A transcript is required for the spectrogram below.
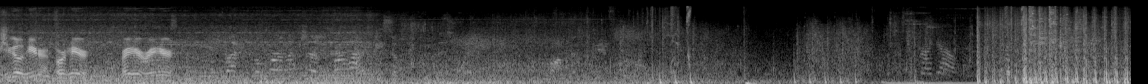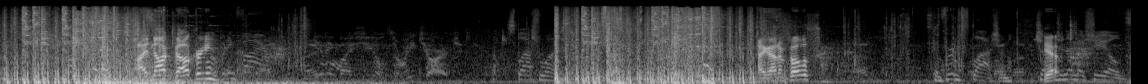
should go here or here? Right here, right here. I knocked Valkyrie. Opening fire. Giving my shields a recharge. Splash one. I got them both. Confirm splash. I'm Yep. charging on my shields.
